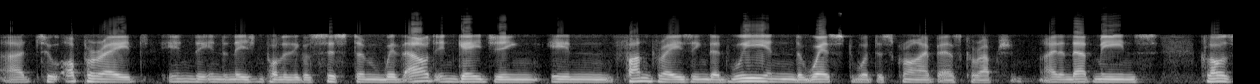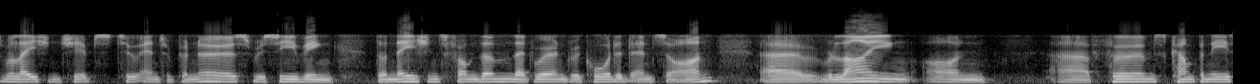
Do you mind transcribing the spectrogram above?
uh, to operate in the Indonesian political system without engaging in fundraising that we in the West would describe as corruption, right? And that means close relationships to entrepreneurs, receiving donations from them that weren't recorded, and so on, uh, relying on uh, firms, companies,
